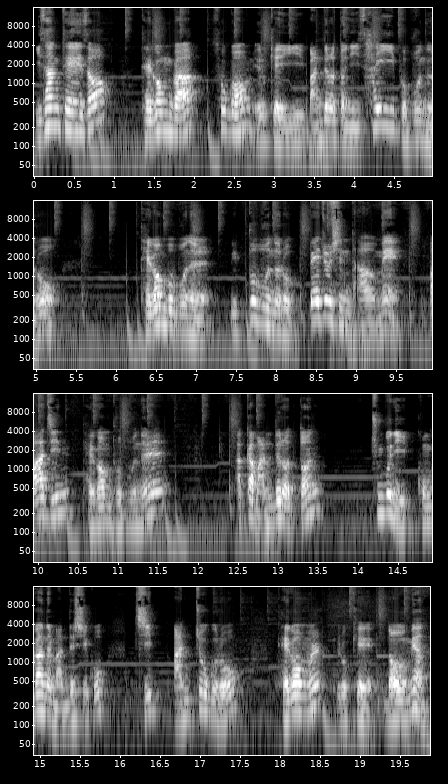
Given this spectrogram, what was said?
이 상태에서 대검과 소검 이렇게 이 만들었던 이 사이 부분으로 대검 부분을 윗부분으로 빼주신 다음에 빠진 대검 부분을 아까 만들었던 충분히 공간을 만드시고 집 안쪽으로 대검을 이렇게 넣으면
